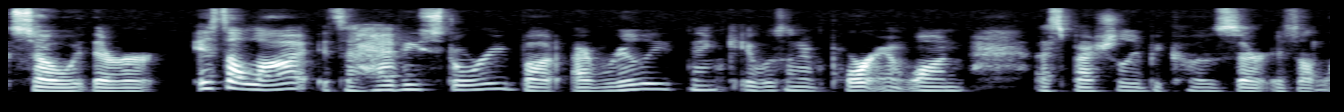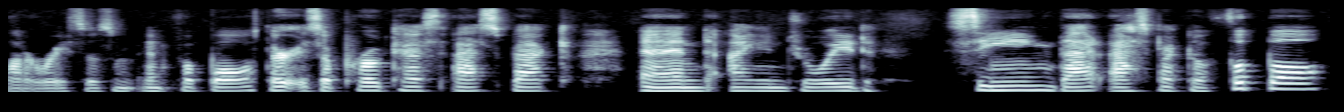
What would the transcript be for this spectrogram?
so there is a lot. It's a heavy story, but I really think it was an important one, especially because there is a lot of racism in football. There is a protest aspect, and I enjoyed seeing that aspect of football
